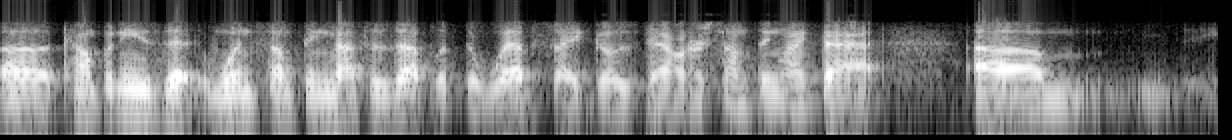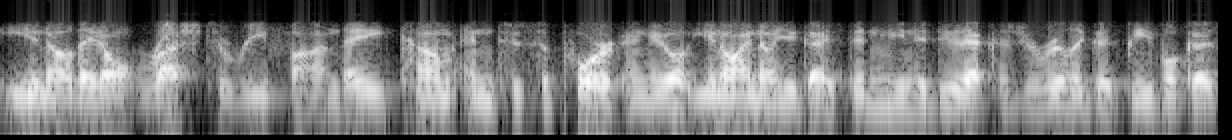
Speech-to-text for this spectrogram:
uh, companies that when something messes up like the website goes down or something like that um, you know, they don't rush to refund. They come in to support and you go, you know, I know you guys didn't mean to do that because you're really good people because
